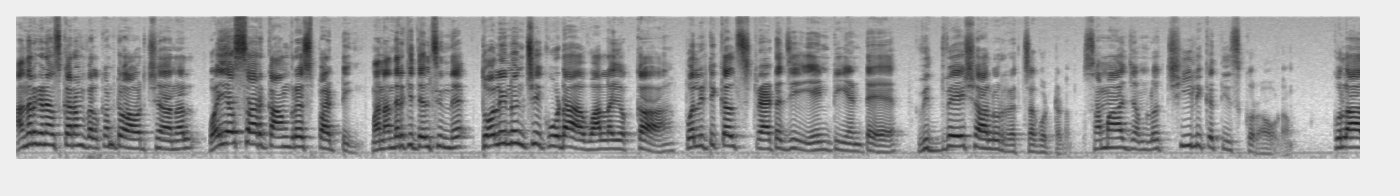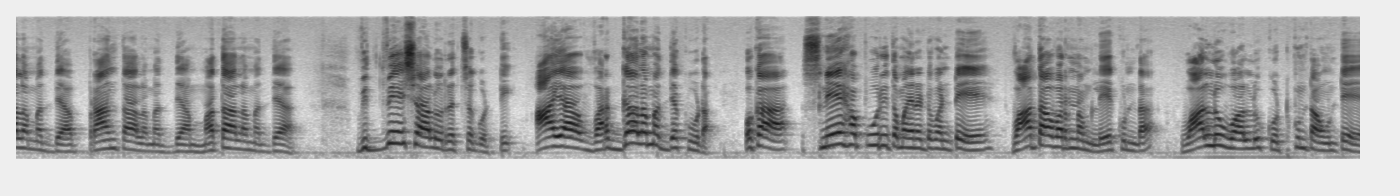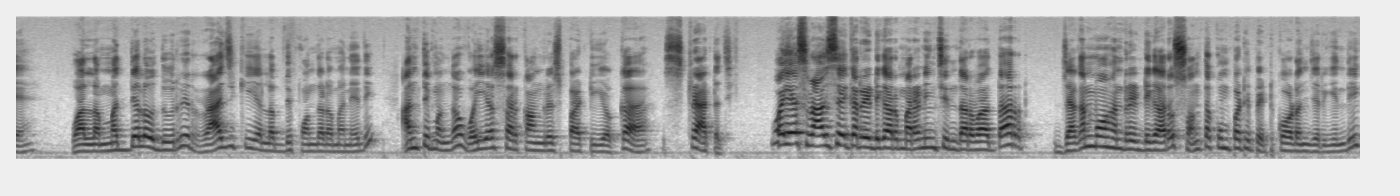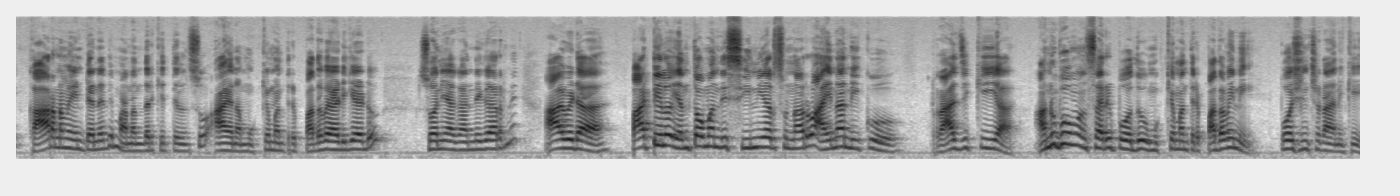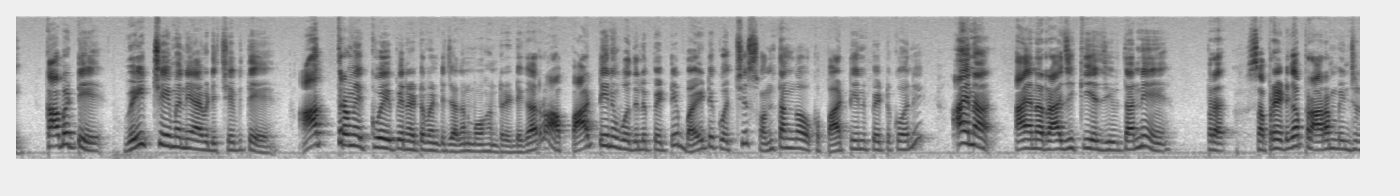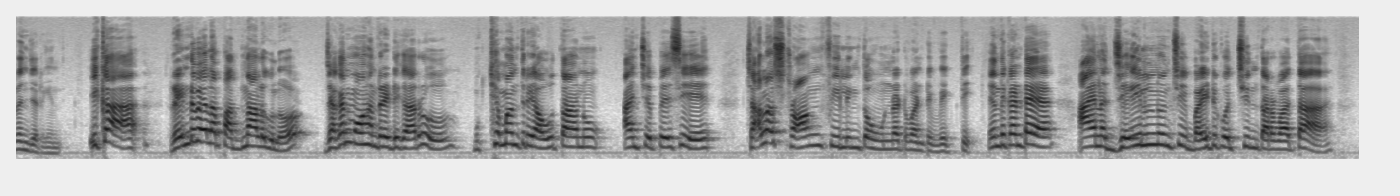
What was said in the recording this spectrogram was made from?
అందరికీ నమస్కారం. Welcome to our channel. YSR Congress Party. మనందరికీ తెలిసిందే తొలి నుంచి కూడా వాళ్ళ యొక్క పొలిటికల్ స్ట్రాటజీ ఏంటి అంటే విద్వేషాలు రెచ్చగొట్టడం సమాజంలో చీలిక తీసుకురావడం కులాల మధ్య ప్రాంతాల మధ్య మతాల మధ్య విద్వేషాలు రెచ్చగొట్టి ఆయా వర్గాల మధ్య కూడా ఒక స్నేహపూరితమైనటువంటి వాతావరణం లేకుండా వాళ్ళు వాళ్ళు కొట్టుకుంటా ఉంటే వాళ్ళ మధ్యలో దూరి రాజకీయ లబ్ధి పొందడం అనేది అంతిమంగా వైఎస్ఆర్ కాంగ్రెస్ పార్టీ యొక్క స్ట్రాటజీ. వైఎస్ రాజశేఖర రెడ్డి గారు మరణించిన తర్వాత జగన్మోహన్ రెడ్డి గారు సొంత కుంపటి పెట్టుకోవడం జరిగింది. కారణం ఏంటనేది మనందరికీ తెలుసు. ఆయన ముఖ్యమంత్రి పదవి అడిగాడు సోనియా గాంధీ గారిని. ఆవిడ పార్టీలో ఎంతోమంది సీనియర్స్ ఉన్నారు. అయినా నీకు రాజకీయ అనుభవం సరిపోదు ముఖ్యమంత్రి పదవిని పోషించడానికి. కాబట్టి వెయిట్ చేయమని ఆవిడ చెబితే ఆత్రం ఎక్కువైపోయినటువంటి జగన్మోహన్ రెడ్డి గారు ఆ పార్టీని వదిలిపెట్టి బయటకు వచ్చి సొంతంగా ఒక పార్టీని పెట్టుకొని ఆయన ఆయన రాజకీయ జీవితాన్ని ప్ర సపరేట్గా ప్రారంభించడం జరిగింది. ఇక రెండు వేల పద్నాలుగులో జగన్మోహన్ రెడ్డి గారు ముఖ్యమంత్రి అవుతాను అని చెప్పేసి చాలా స్ట్రాంగ్ ఫీలింగ్తో ఉన్నటువంటి వ్యక్తి. ఎందుకంటే ఆయన జైలు నుంచి బయటకు వచ్చిన తర్వాత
